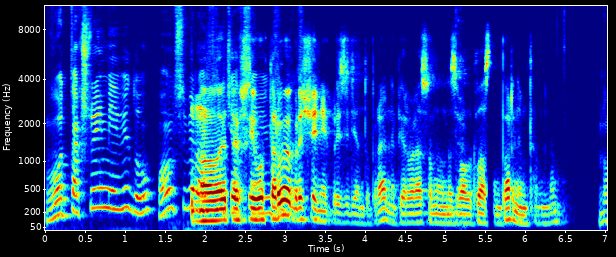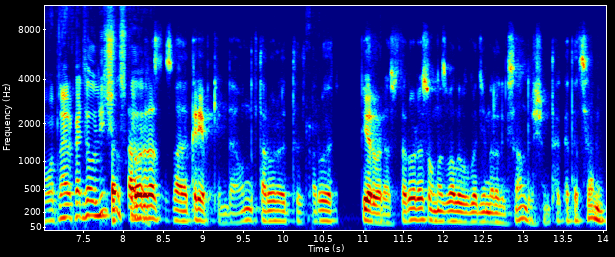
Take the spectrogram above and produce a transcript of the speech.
Вот так что имею в виду. Он собирался... Но это же его второе обращение к президенту, правильно? Первый раз он его назвал классным парнем там, да? Ну, вот, наверное, хотел лично второй сказать. Второй раз назвал крепким, да. Он второй, второй Первый раз. Второй раз он назвал его Владимиром Александровичем, так этот самый.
